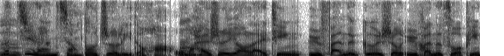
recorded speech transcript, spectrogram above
那既然讲到这里的话，我们还是要来听玉凡的歌声，玉凡的作品。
